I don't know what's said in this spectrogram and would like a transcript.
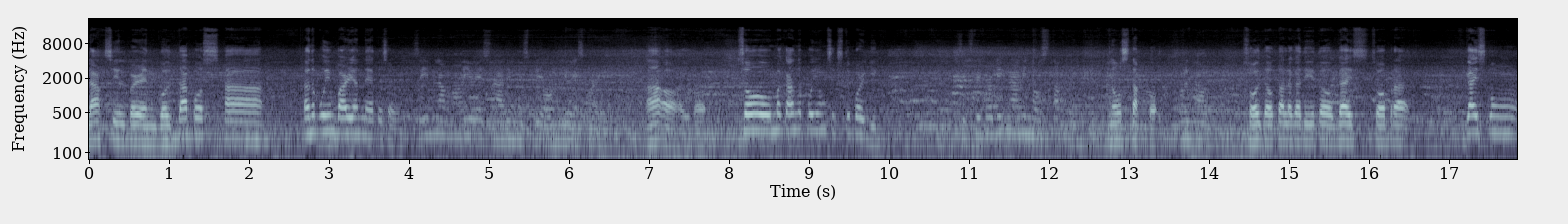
Black, silver, and gold. Tapos, ah, ano po yung variant nito, sir? Same lang mga US natin is pre-owned US variant. Ah, okay po. So, magkano po yung 64 gig? 64 gig namin no stock eh. No stock po. Sold out. Sold out talaga dito, guys. Sobra. Guys, kung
